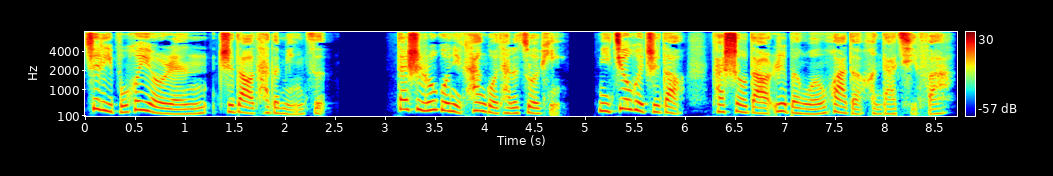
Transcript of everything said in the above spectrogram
这里不会有人知道他的名字，但是如果你看过他的作品，你就会知道他受到日本文化的很大启发。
